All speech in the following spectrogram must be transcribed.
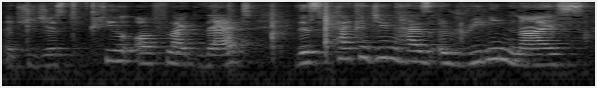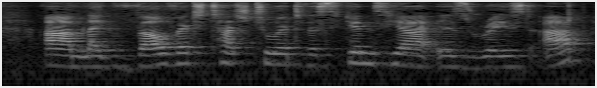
that you just peel off like that. This packaging has a really nice um, like velvet touch to it. The skims here is raised up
